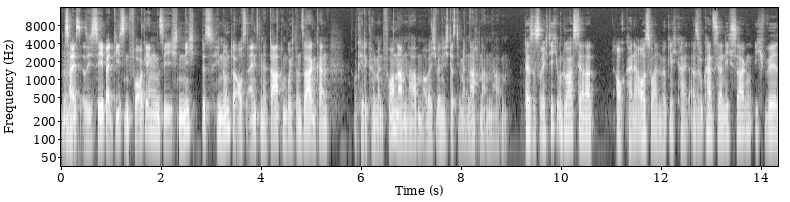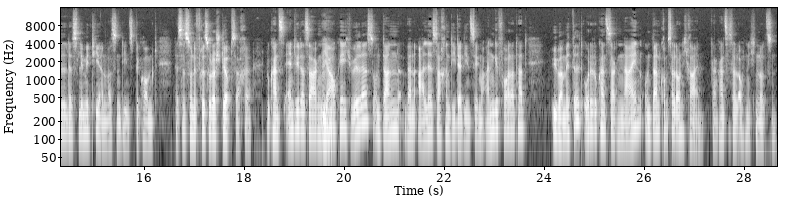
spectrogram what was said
Das mhm. heißt, also ich sehe bei diesen Vorgängen, sehe ich nicht bis hinunter aufs einzelne Datum, wo ich dann sagen kann, okay, die können meinen Vornamen haben, aber ich will nicht, dass die meinen Nachnamen haben. Das ist richtig und du hast ja da auch keine Auswahlmöglichkeit. Also du kannst ja nicht sagen, ich will das limitieren, was ein Dienst bekommt. Das ist so eine Friss- oder Stirb-Sache. Du kannst entweder sagen, mhm. ja, okay, ich will das und dann werden alle Sachen, die der Dienst eben angefordert hat, übermittelt oder du kannst sagen nein und dann kommst du halt auch nicht rein. Dann kannst du es halt auch nicht nutzen.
